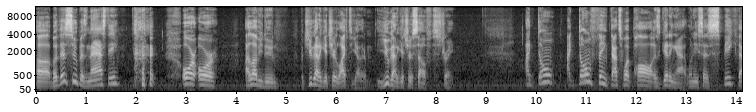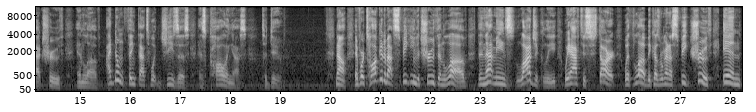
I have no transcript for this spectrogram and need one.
Uh, but this soup is nasty. or or I love you, dude, but you got to get your life together. You got to get yourself straight. I don't I don't think that's what Paul is getting at when he says, speak that truth in love. I don't think that's what Jesus is calling us to do. Now, if we're talking about speaking the truth in love, then that means logically we have to start with love because we're going to speak truth in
